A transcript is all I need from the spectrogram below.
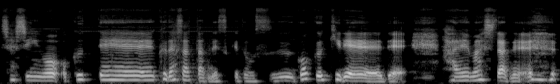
写真を送ってくださったんですけど、すごく綺麗で映えましたね。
